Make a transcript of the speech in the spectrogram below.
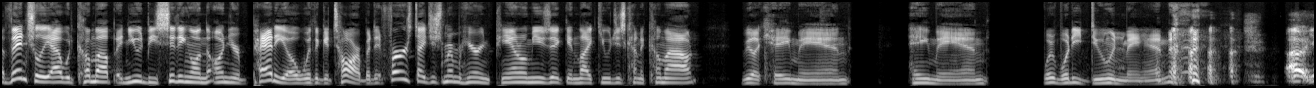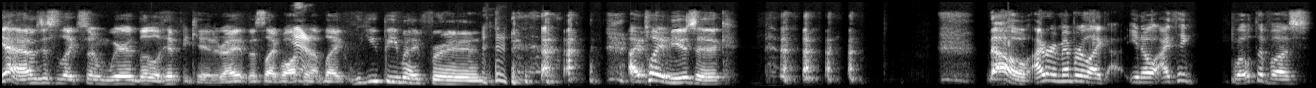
eventually I would come up and you would be sitting on the, on your patio with a guitar. But at first I just remember hearing piano music and like you would just kind of come out be like, "Hey man, hey man, what what are you doing, man? uh, yeah, I was just like some weird little hippie kid, right? That's like walking yeah. up, like, "Will you be my friend?" I play music. no, I remember, like, you know, I think both of us,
